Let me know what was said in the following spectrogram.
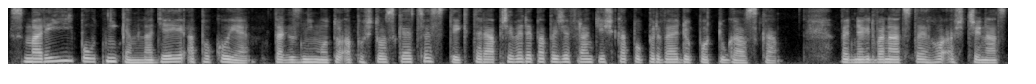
S Marií poutníkem naděje a pokoje, tak zní moto apoštolské cesty, která přivede papeže Františka poprvé do Portugalska. Ve dnech 12. až 13.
